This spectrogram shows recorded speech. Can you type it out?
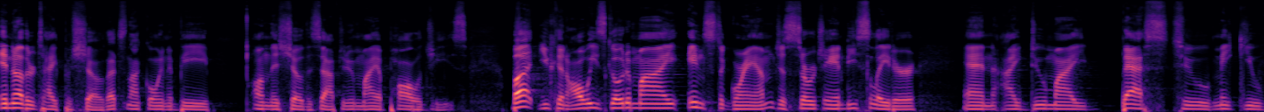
another type of show. That's not going to be on this show this afternoon. My apologies. But you can always go to my Instagram, just search Andy Slater, and I do my best to make you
